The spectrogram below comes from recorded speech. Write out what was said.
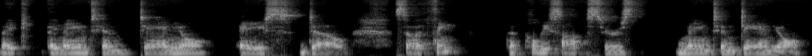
They they named him Daniel Ace Doe. So I think the police officers named him Daniel,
